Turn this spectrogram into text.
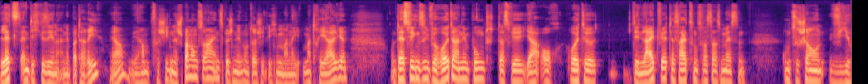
letztendlich gesehen eine Batterie. Ja, wir haben verschiedene Spannungsreihen zwischen den unterschiedlichen Materialien. Und deswegen sind wir heute an dem Punkt, dass wir ja auch heute den Leitwert des Heizungswassers messen, um zu schauen, wie,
